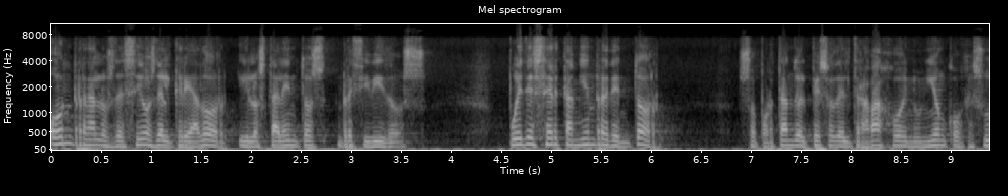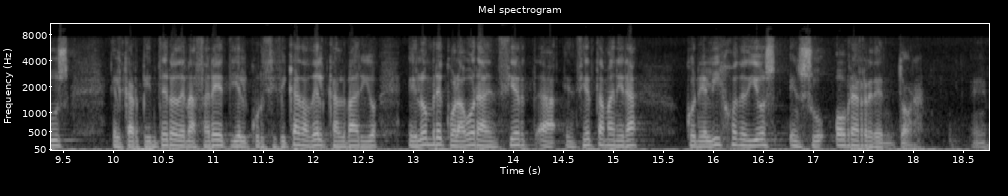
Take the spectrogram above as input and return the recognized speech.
honra los deseos del Creador y los talentos recibidos, puede ser también redentor, soportando el peso del trabajo en unión con Jesús, el carpintero de Nazaret y el crucificado del Calvario, el hombre colabora en cierta, en cierta manera con el Hijo de Dios en su obra redentora. ¿eh?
